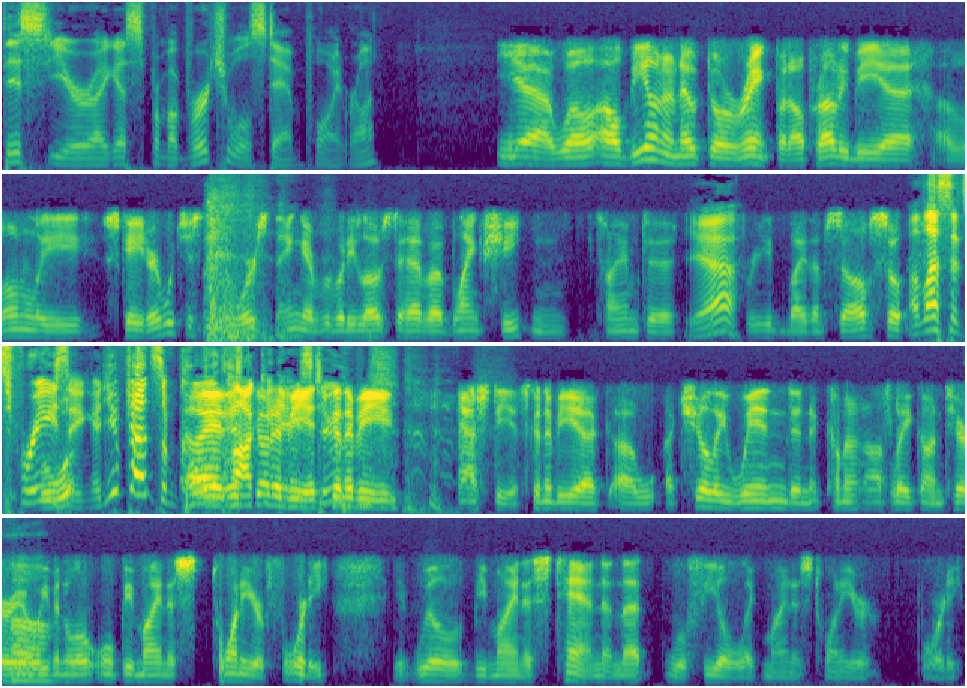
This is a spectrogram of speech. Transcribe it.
this year? I guess from a virtual standpoint, Ron. Yeah, well, I'll be on an outdoor rink, but I'll probably be a, a lonely skater, which is the worst thing. Everybody loves to have a blank sheet and time to yeah. by themselves. So unless it's freezing, and you've done some cold uh, it's hockey gonna be, It's going to be nasty. It's going to be a, a, a chilly wind and coming off Lake Ontario. Oh. Even though it won't be minus twenty or forty, it will be minus ten, and that will feel like minus twenty or forty.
